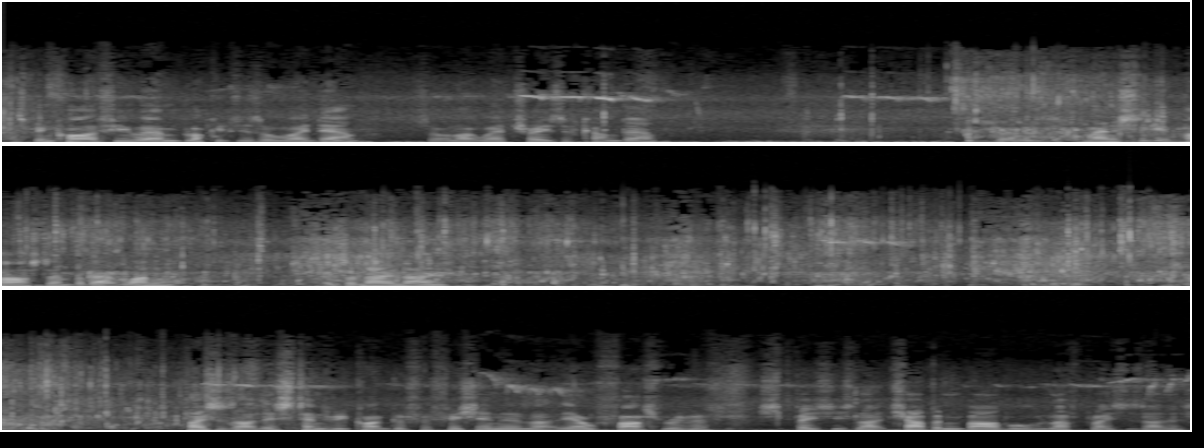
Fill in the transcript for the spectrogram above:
There's been quite a few um, blockages all the way down, sort of like where trees have come down. We've managed to get past them, but that one is a no-no. Places like this tend to be quite good for fishing. like the old fast river species like chub and barbel love places like this.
